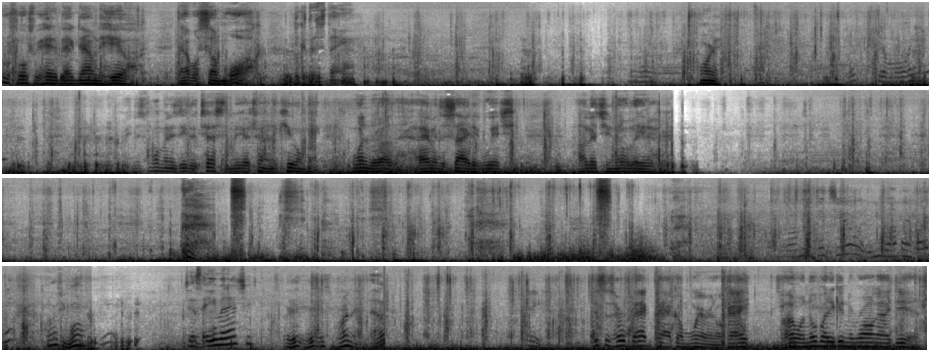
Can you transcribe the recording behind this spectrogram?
Well, folks, we're headed back down the hill. That was some walk. Look at this thing. Morning. Good morning. I mean, this woman is either testing me or trying to kill me. One or the other. I haven't decided which. I'll let you know later. Want me to get you? Or do you want that for me? Well, if you want. Just aiming at you? It, it- it's running. Oh. Hey, this is her backpack I'm wearing, okay? So I don't want nobody getting the wrong idea.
